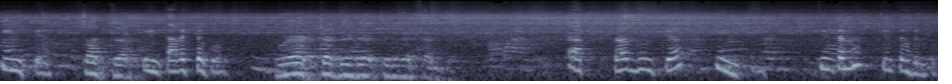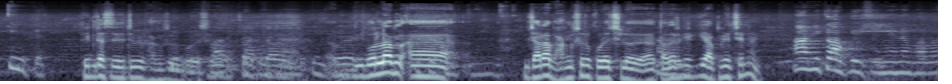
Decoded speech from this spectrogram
তিনটে। তিনটা আরেকটা কো? একটা দুইটা তিনটে তিনটা। না? তিনটা হলো তিনটে। তিনটা সিসিটিভি ভাঙচুর করেছিল বললাম যারা ভাঙচুর করেছিল তাদেরকে কি আপনি চেনেন? আমি কাউকে চিনি না বাবা।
